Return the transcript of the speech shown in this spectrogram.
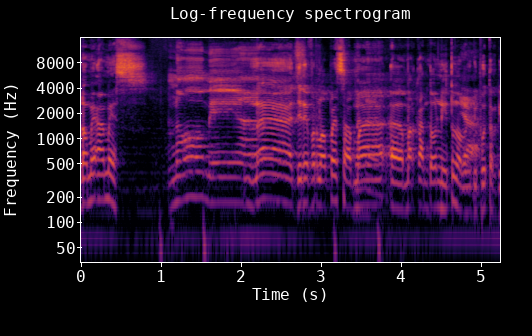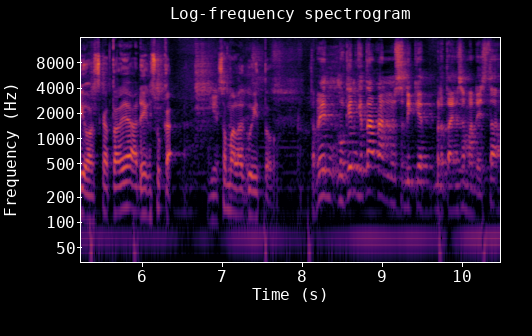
Nome Ames. No mea. Nah, Jennifer Lopez sama eh, Mark Anthony itu nggak boleh Ya. diputar di Oscar. Katanya ada yang suka Gitu. sama lagu itu. Tapi mungkin kita akan sedikit bertanya sama Desta.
